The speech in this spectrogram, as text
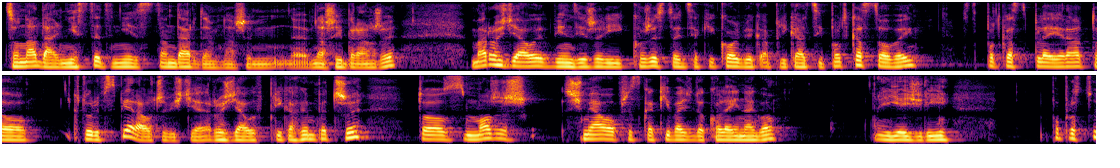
co nadal niestety nie jest standardem w, naszym, w naszej branży. Ma rozdziały, więc jeżeli korzystać z jakiejkolwiek aplikacji podcastowej, z podcast playera, to, który wspiera oczywiście rozdziały w plikach MP3, to możesz śmiało przeskakiwać do kolejnego, jeśli po prostu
